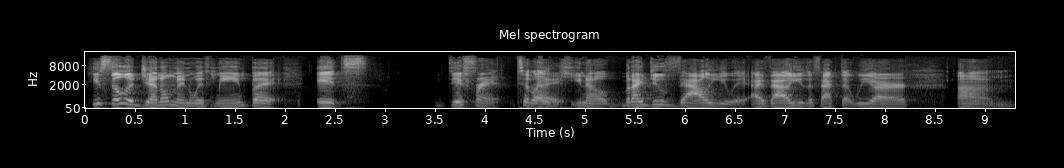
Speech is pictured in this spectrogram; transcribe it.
he's still a gentleman with me but it's different to like Right. you know but i do value it i value the fact that we are um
